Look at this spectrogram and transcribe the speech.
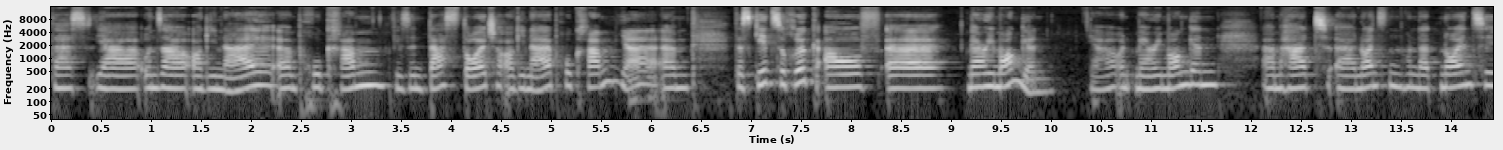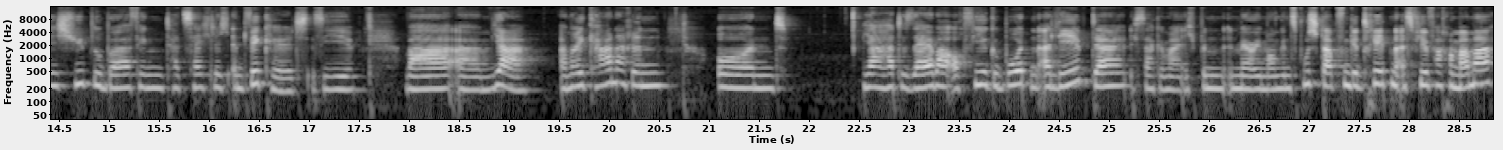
dass ja unser Originalprogramm, wir sind das deutsche Originalprogramm, ja, ähm, das geht zurück auf äh, Mary Mongan. Ja, und Mary Mongan ähm, hat äh, 1990 Hypnobirthing tatsächlich entwickelt. Sie war ähm, ja Amerikanerin und ja, hatte selber auch viel Geburten erlebt. Ja. Ich sage immer, ich bin in Mary Mongans Fußstapfen getreten als vierfache Mama.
